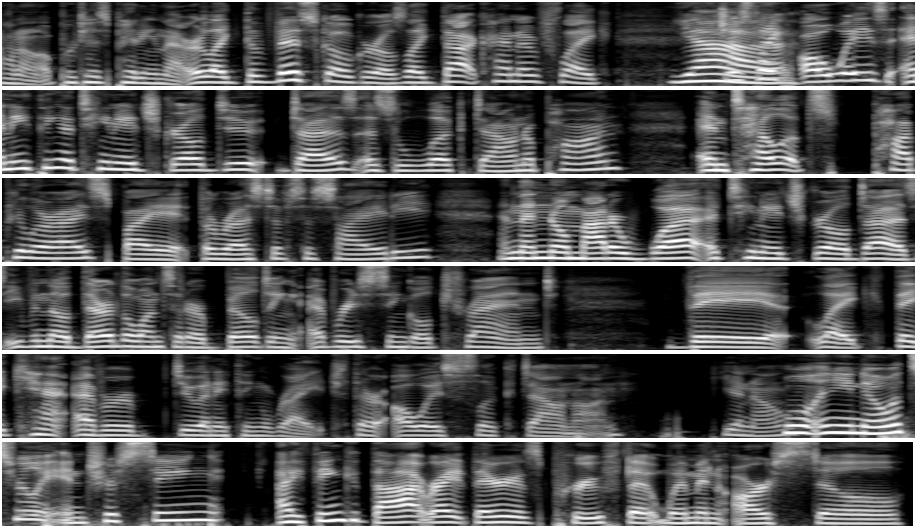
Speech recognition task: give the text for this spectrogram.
I don't know, participating in that or like the VSCO girls, like that kind of like yeah just like always anything a teenage girl do does is look down upon until it's popularized by the rest of society and then no matter what a teenage girl does even though they're the ones that are building every single trend they like they can't ever do anything right. They're always looked down on. You know? Well, and you know what's really interesting? I think that right there is proof that women are still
